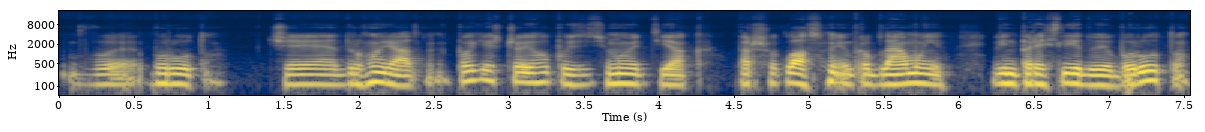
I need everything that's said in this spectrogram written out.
в Боруто, чи другорядною. Поки що його позиціонують як першокласною проблемою. Він переслідує Боруто,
